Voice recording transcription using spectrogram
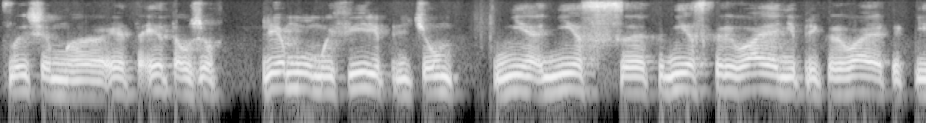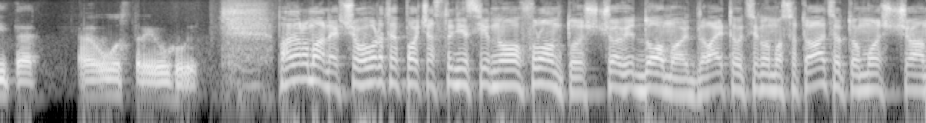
слышим э, это, это уже в прямом эфире, причем не, не, с, не скрывая, не прикрывая какие-то э, острые углы. Пане Романе, якщо говорити по частині східного фронту, що відомо, давайте оцінимо ситуацію, тому що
